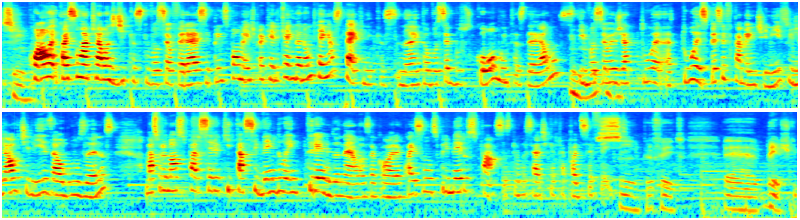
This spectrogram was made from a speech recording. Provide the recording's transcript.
Sim. Qual- quais são aquelas dicas que você oferece, principalmente para aquele que ainda não tem as técnicas, né? Então você buscou muitas delas e Uhum. você hoje atua, atua especificamente nisso e já utiliza há alguns anos. Mas para o nosso parceiro que está se vendo entrando nelas agora, quais são os primeiros passos que você acha que até pode ser feito? Sim, perfeito. É, bem, acho que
